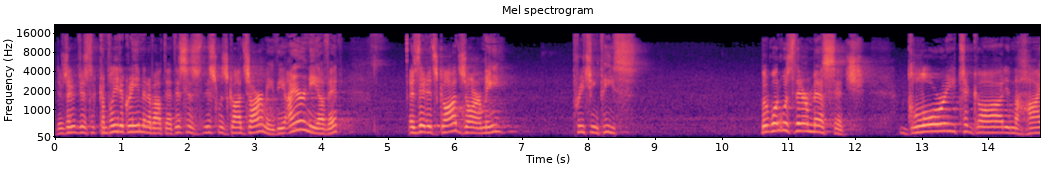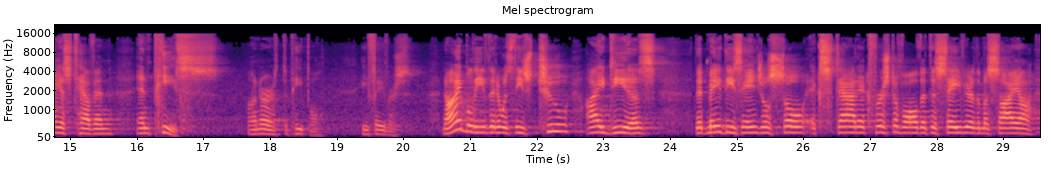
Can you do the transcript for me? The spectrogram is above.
There's a, there's a complete agreement about that. This, is, this was God's army. The irony of it is that it's God's army preaching peace. But what was their message? Glory to God in the highest heaven and peace on earth to people he favors. Now, I believe that it was these two ideas that made these angels so ecstatic. First of all, that the Savior, the Messiah,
